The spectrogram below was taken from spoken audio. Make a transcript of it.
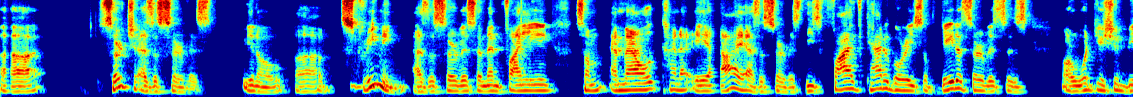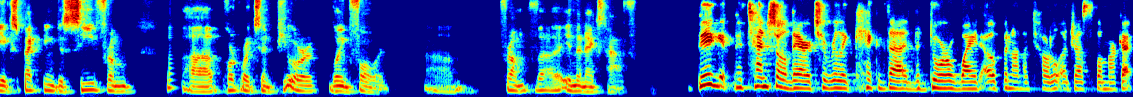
uh, search as a service, you know, uh, streaming as a service, and then finally some ML kind of AI as a service. These five categories of data services are what you should be expecting to see from uh, Portworx and Pure going forward um, from uh, in the next half big potential there to really kick the, the door wide open on the total addressable market.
